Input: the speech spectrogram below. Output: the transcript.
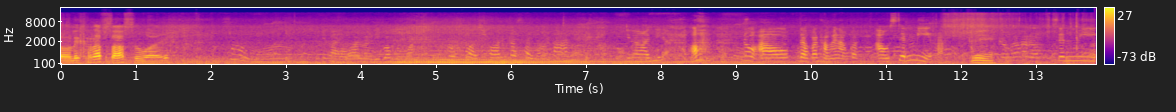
ต่อเลยครับสาวสวย กินอะไรว่าวันนี้บอกหนูว่าหนูขอช้อนกับใส่น้ำตาลกินอะไรพี่อะอ๋อหนูเอาเดี๋ยวก่อนทำให้น้ำก่อนเอาเส้นหมี่ค่ะ มีเส้นหมี่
